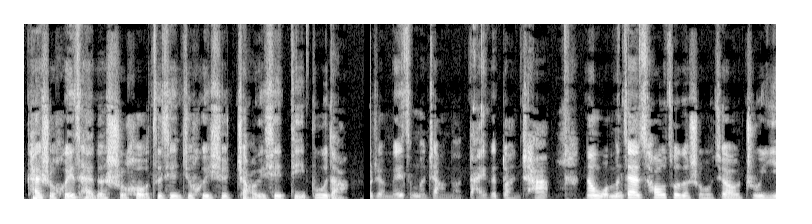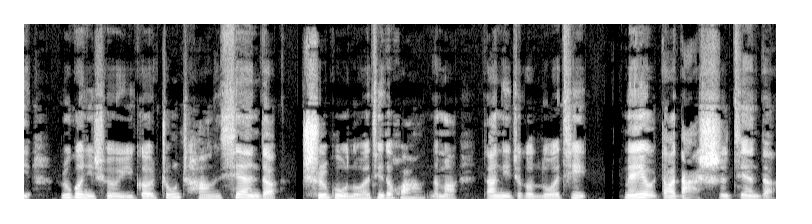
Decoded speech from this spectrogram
开始回踩的时候，资金就会去找一些底部的。或者没怎么涨的，打一个短差。那我们在操作的时候就要注意，如果你是有一个中长线的持股逻辑的话，那么当你这个逻辑没有到达事件的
